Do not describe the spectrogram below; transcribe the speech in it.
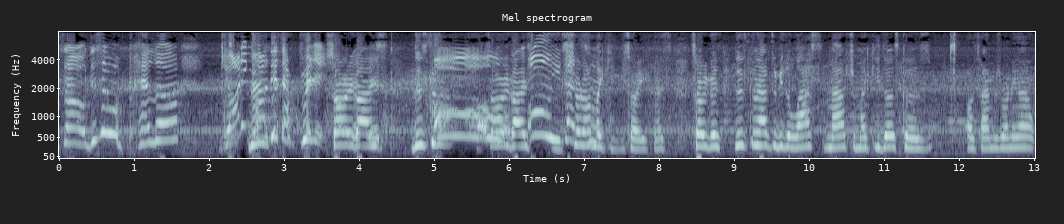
So this is what Pella. Johnny This- called this a finish. Sorry, guys. This is gonna. Oh! Sorry, guys. Oh, you got Shut up. Mikey. Sorry, guys. Sorry, guys. This is gonna have to be the last match Mikey does because our time is running out.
